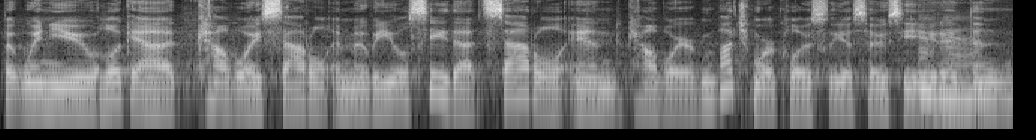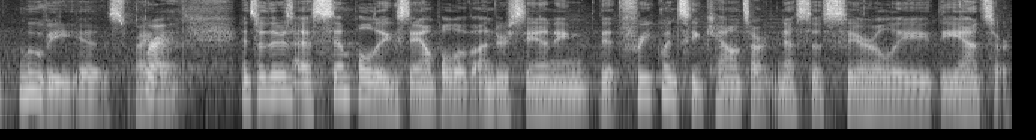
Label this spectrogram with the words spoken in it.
But when you look at cowboy saddle and movie, you'll see that saddle and cowboy are much more closely associated mm-hmm. than movie is, right? Right. And so there's a simple example of understanding that frequency counts aren't necessarily the answer.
